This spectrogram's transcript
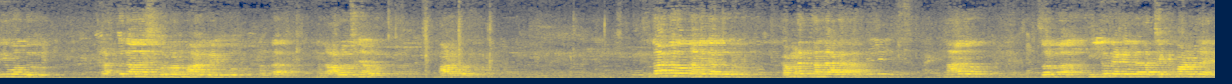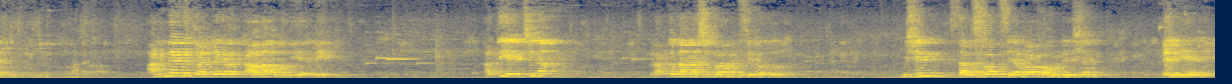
ನೀವೊಂದು ರಕ್ತದಾನ ಶಿಬಿರವನ್ನು ಮಾಡಬೇಕು ಅಂತ ಒಂದು ಆಲೋಚನೆ ಅವರು ಮಾಡಿಕೊಟ್ರು. ಸುಧಾಕರ್ ಅವರು ನನಗೆ ಅದು ಗಮನಕ್ಕೆ ತಂದಾಗ ನಾನು ಸ್ವಲ್ಪ ಇಂಟರ್ನೆಟ್ ಅಲ್ಲೆಲ್ಲ ಚೆಕ್ ಮಾಡಿದ್ರೆ, ಹನ್ನೆರಡು ಗಂಟೆಗಳ ಕಾಲಾವಧಿಯಲ್ಲಿ ಅತಿ ಹೆಚ್ಚಿನ ರಕ್ತದಾನ ಶಿಬಿರ ನಡೆಸಿರೋದು ಮಿಷನ್ ಸರಸ್ವತ್ ಸೇವಾ ಫೌಂಡೇಶನ್, ಡೆಲ್ಲಿಯಲ್ಲಿ.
